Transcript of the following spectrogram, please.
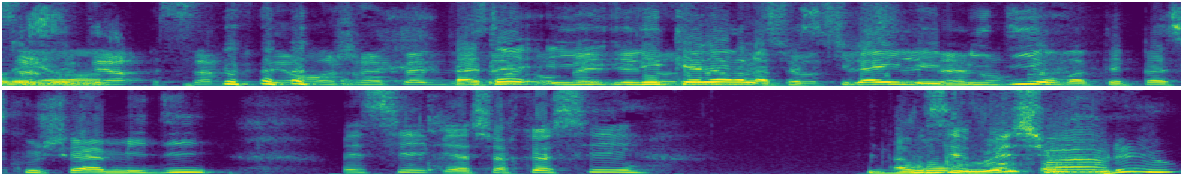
les vous gars. dé- ça vous dérangerait pas de nous Attends, il, est quelle heure là Parce que là il est midi, on va peut-être pas se coucher à midi. Mais si, bien sûr que si. C'est pouvez si vous pourquoi voulez. hein.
